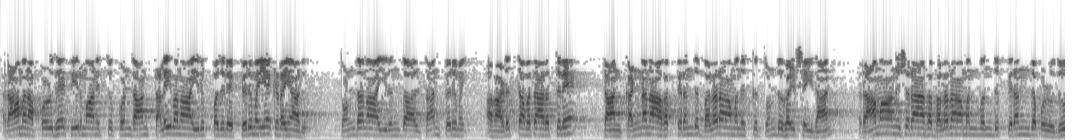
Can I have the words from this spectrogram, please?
ராமன் அப்பொழுதே தீர்மானித்துக் கொண்டான். தலைவனாயிருப்பதிலே பெருமையே கிடையாது. தொண்டனாயிருந்தால் தான் பெருமை. ஆக அடுத்த அவதாரத்திலே தான் கண்ணனாக பிறந்து பலராமனுக்கு தொண்டுகள் செய்தான். ராமானுஷராக பலராமன் வந்து பிறந்த பொழுது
